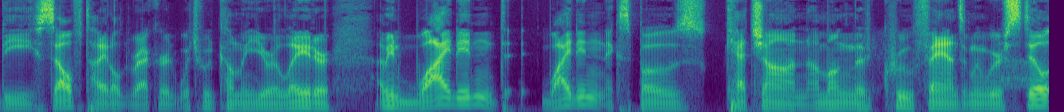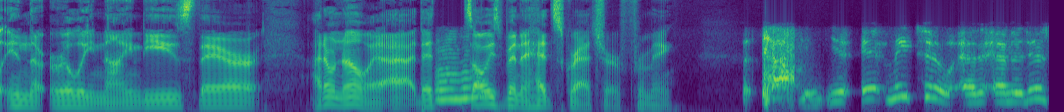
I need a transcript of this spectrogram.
the self-titled record, which would come a year later. I mean, why didn't why didn't Expose catch on among the Crue fans? I mean, we are still in the early '90s there. I don't know. I, that's mm-hmm. always been a head scratcher for me. it, me too, and and it is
